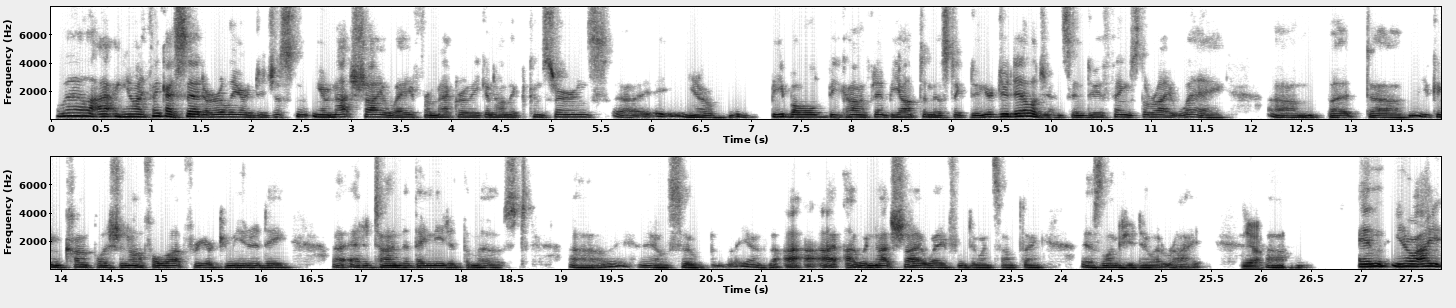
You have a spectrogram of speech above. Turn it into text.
Well, I, you know, I think I said earlier to just you know not shy away from macroeconomic concerns. Uh, you know, be bold, be confident, be optimistic, do your due diligence, and do things the right way. Um, but uh, you can accomplish an awful lot for your community uh, at a time that they need it the most. Uh, you know, so you know, I, I, I, would not shy away from doing something as long as you do it right. Yeah. Um, and you know I,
